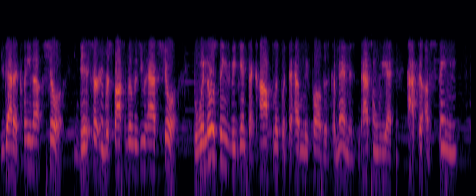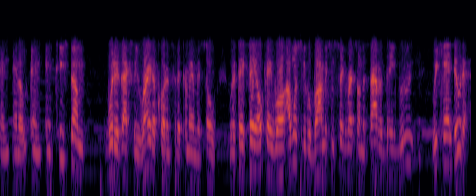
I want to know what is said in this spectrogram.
You got to clean up, sure. There's certain responsibilities you have, sure. But when those things begin to conflict with the Heavenly Father's commandments, that's when we have to abstain and and and, and teach them what is actually right according to the commandments. So if they say, okay, well, I want you to go buy me some cigarettes on the Sabbath day, we we can't do that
